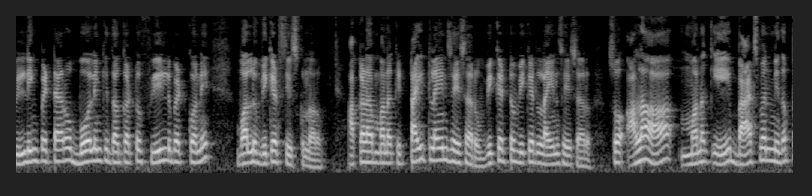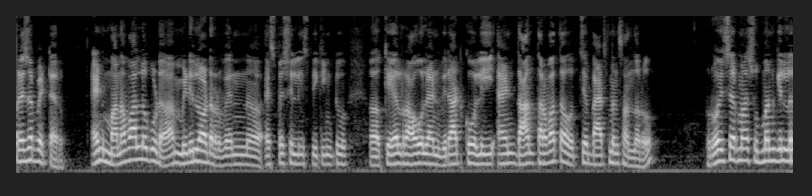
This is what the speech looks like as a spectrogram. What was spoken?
ఫీల్డింగ్ పెట్టారు బౌలింగ్కి తగ్గట్టు ఫీల్డ్ పెట్టుకొని వాళ్ళు వికెట్స్ తీసుకున్నారు. అక్కడ మనకి టైట్ లైన్స్ వేశారు వికెట్ టు వికెట్ లైన్స్ వేశారు. సో అలా మనకి బ్యాట్స్మెన్ మీద ప్రెషర్ పెట్టారు. అండ్ మన వాళ్ళు కూడా middle order when especially speaking to K L Rahul and Virat Kohli and దాని తర్వాత వచ్చే బ్యాట్స్మెన్స్ అందరూ రోహిత్ శర్మ శుభ్మన్ గిల్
